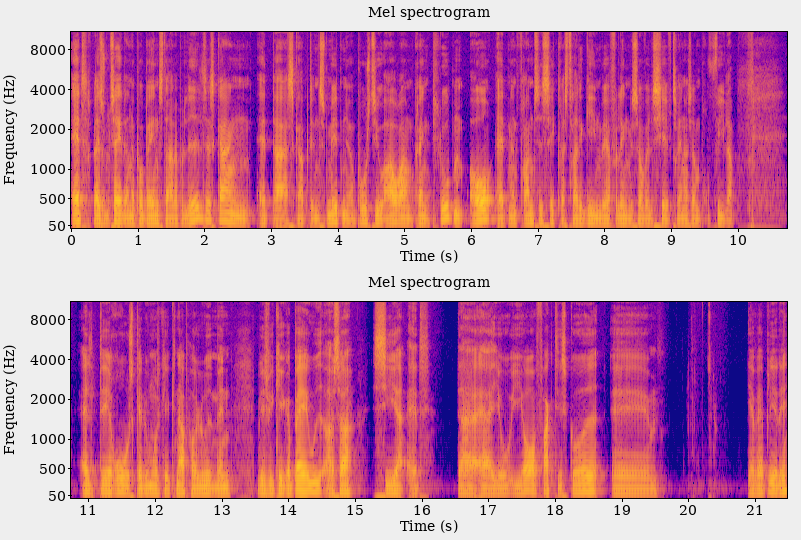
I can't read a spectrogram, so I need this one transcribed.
at resultaterne på banen starter på ledelsesgangen, at der er skabt en smittende og positiv aura omkring klubben, og at man fremtidssikrer strategien ved at forlænge med såvel cheftræner som profiler. Alt det ros kan du måske knap holde ud, men hvis vi kigger bagud og så siger, at der er jo i år faktisk gået, øh, ja hvad bliver det?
